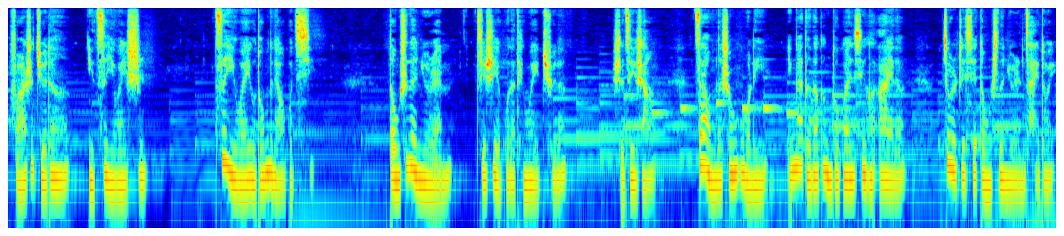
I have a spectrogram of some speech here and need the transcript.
反而是觉得你自以为是，自以为有多么的了不起。懂事的女人其实也过得挺委屈的。实际上，在我们的生活里，应该得到更多关心和爱的，就是这些懂事的女人才对。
